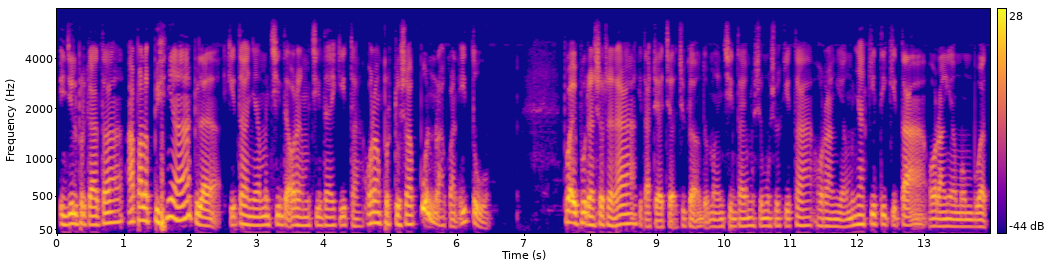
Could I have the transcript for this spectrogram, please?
Injil berkata, apa lebihnya bila kita hanya mencintai orang yang mencintai kita. Orang berdosa pun melakukan itu. Bapak, Ibu, dan Saudara, kita diajak juga untuk mencintai musuh-musuh kita, orang yang menyakiti kita, orang yang membuat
